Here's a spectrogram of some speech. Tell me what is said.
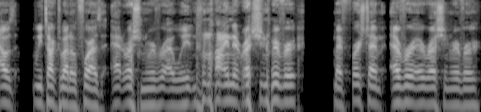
I was we talked about it before. I was at Russian River. I waited in line at Russian River, my first time ever at Russian River.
